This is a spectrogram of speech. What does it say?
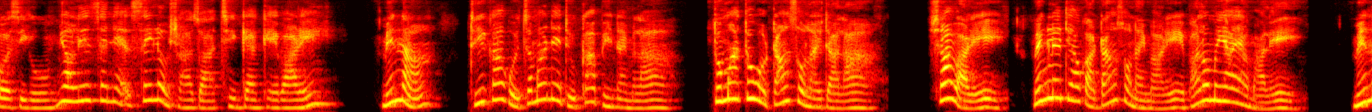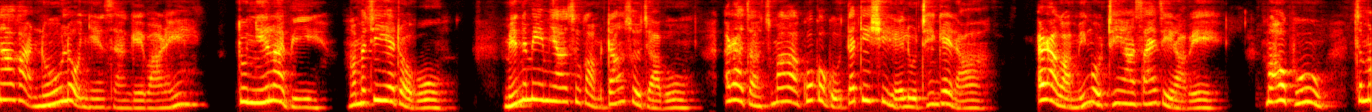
ကော့စီကိုမျောလင်းစက်နဲ့စိတ်လှုပ်ရှားစွာချိန်ကန်ခဲ့ပါတယ်။မင်းသားဒီကားကိုကျမနဲ့တူကပေးနိုင်မလား။သူမသူ့ကိုတောင်းဆိုလိုက်တာလား။ရှားပါတယ်။မင်းကလေးတယောက်ကတောင်းဆိုနိုင်ပါတယ်။ဘာလို့မရရမှာလဲမင်းသားကနိုးလို့ညင်ဆန်ခဲ့ပါတယ်။သူညင်းလိုက်ပြီးငါမကြည့်ရတော့ဘူး။မင်းသမီးအများစုကမတောင်းဆိုကြဘူး။အဲ့ဒါကြောင့်ကျမကကိုကိုကိုတက်တိရှိတယ်လို့ထင်ခဲ့တာ။ အဲ့ဒါကမင်းကိုထင်ရဆိုင်စေတာပဲ။မဟုတ်ဘူး။ကျမ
